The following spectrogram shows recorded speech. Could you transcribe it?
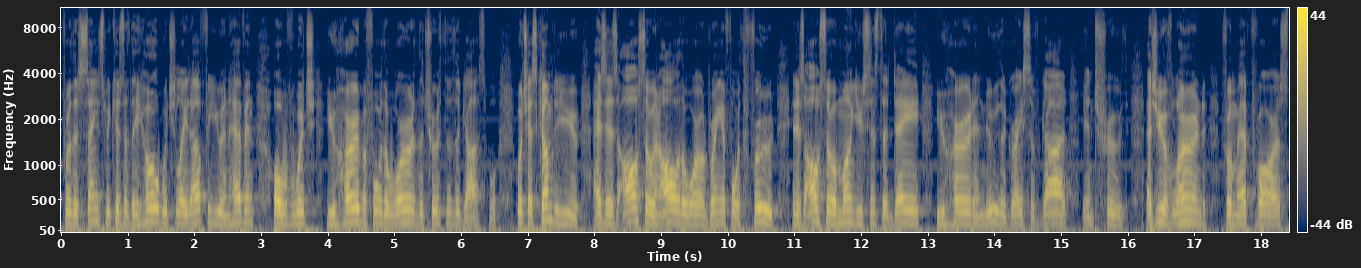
for the saints because of the hope which laid up for you in heaven, of which you heard before the word of the truth of the gospel, which has come to you, as is also in all the world, bringing forth fruit, and is also among you since the day you heard and knew the grace of God in truth, as you have learned from Epaphras,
